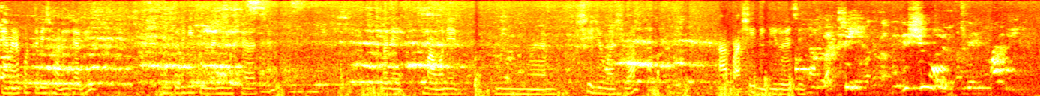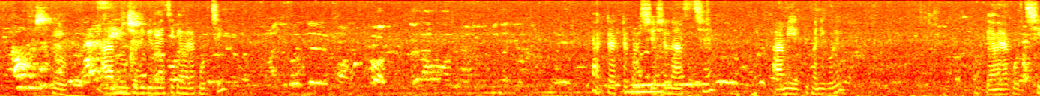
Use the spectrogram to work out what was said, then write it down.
ক্যামেরা করতে বেশ ভালোই লাগে। উল্টো দিকে কল্যাণী বসে আছে। মানে মামনের সেজু মাসুয়া আর পাশেই দিদি রয়েছে। আর আমি উল্টো দিকে রয়েছি ক্যামেরা করছি। একটা একটা করে স্টেশন আসছে। আমি একটুখানি করে ক্যামেরা করছি।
